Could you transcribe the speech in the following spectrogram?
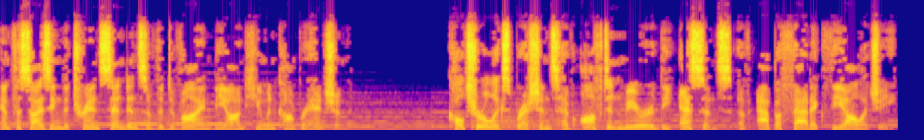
emphasizing the transcendence of the divine beyond human comprehension. Cultural expressions have often mirrored the essence of apophatic theology.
